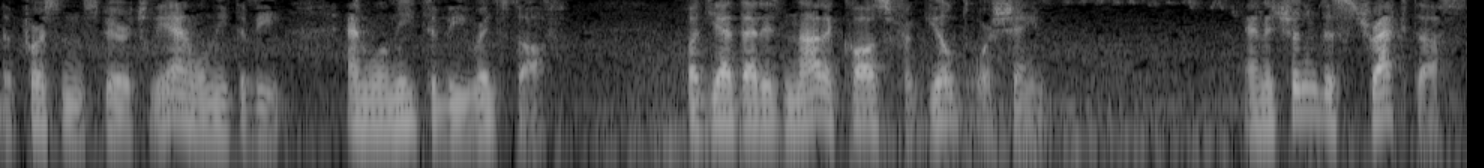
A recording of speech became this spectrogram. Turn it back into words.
the person spiritually and will need to be and will need to be rinsed off, but yet that is not a cause for guilt or shame, and it shouldn't distract us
